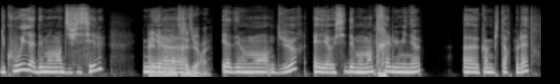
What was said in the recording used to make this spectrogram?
du coup, oui, il y a des moments difficiles, mais Il y a des moments euh, très durs. ouais. il y a des moments durs, et il y a aussi des moments très lumineux, euh, comme Peter peut l'être.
